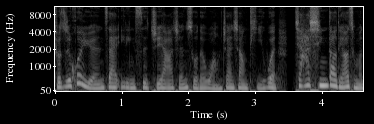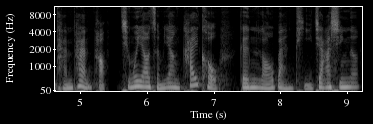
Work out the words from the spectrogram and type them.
求职会员在一零四职涯诊所的网站上提问：加薪到底要怎么谈判？好，请问要怎么样开口跟老板提加薪呢？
